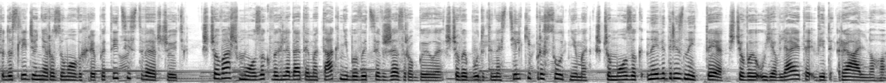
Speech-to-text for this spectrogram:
то дослідження розумових репетицій стверджують, що ваш мозок виглядатиме так, ніби ви це вже зробили, що ви будете настільки присутніми, що мозок не відрізнить те, що ви уявляєте від реального.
